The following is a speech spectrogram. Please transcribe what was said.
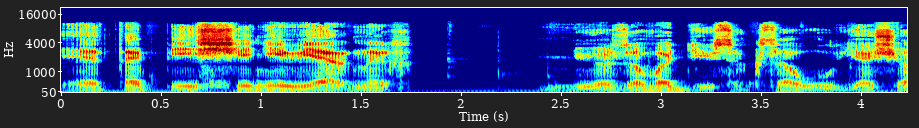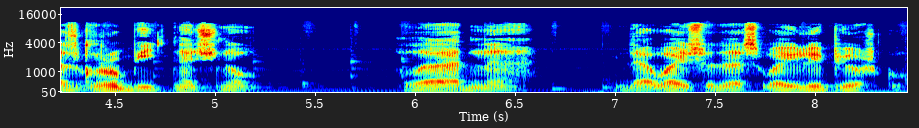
Это пища неверных. Не заводись, Аксаул, я сейчас грубить начну. Ладно, Давай сюда свою лепешку.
